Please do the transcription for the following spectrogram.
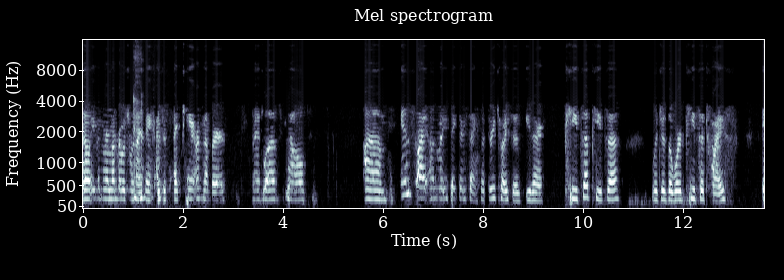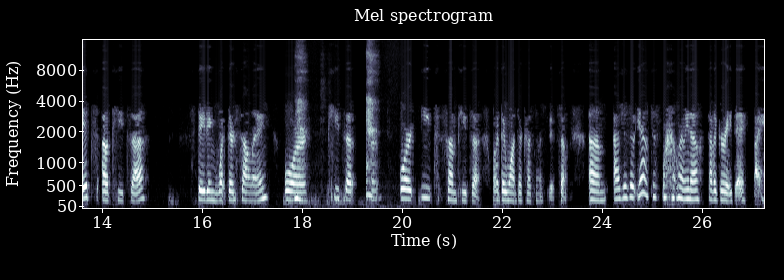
don't even remember which one I think. I just I can't remember. And I'd love y'all's um, insight on what you think they're saying. So three choices: either pizza, pizza, which is the word pizza twice. It's a pizza, stating what they're selling, or pizza, or, or eat some pizza, what they want their customers to do. So, um, I just yeah, just let me know. Have a great day. Bye.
